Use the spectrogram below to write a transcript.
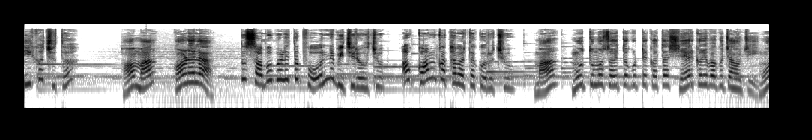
ଠିକ ଅଛୁ ତ ହଁ ମା କଣ ହେଲା ତୁ ସବୁବେଳେ ତ ଫୋନରେ ବିଜି ରହୁଛୁ ଆଉ କମ କଥାବାର୍ତ୍ତା କରୁଛୁ ମା ମୁଁ ତୁମ ସହିତ ଗୋଟେ କଥା ସେୟାର କରିବାକୁ ଚାହୁଁଛି ମୋ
